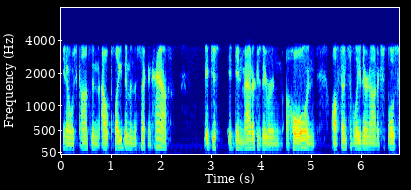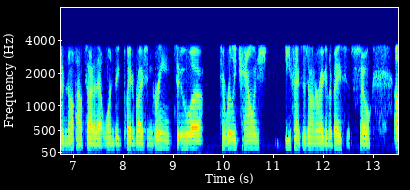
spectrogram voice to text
you know, Wisconsin outplayed them in the second half. It just it didn't matter because they were in a hole, and offensively they're not explosive enough outside of that one big play to Bryson Green to uh, to really challenge defenses on a regular basis. So a,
